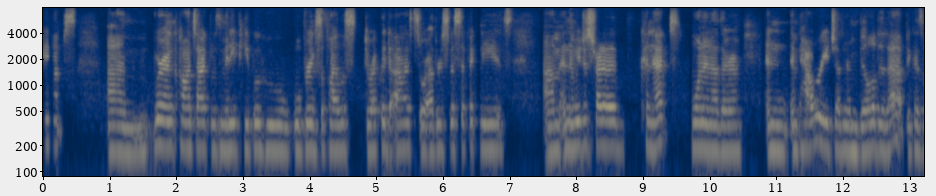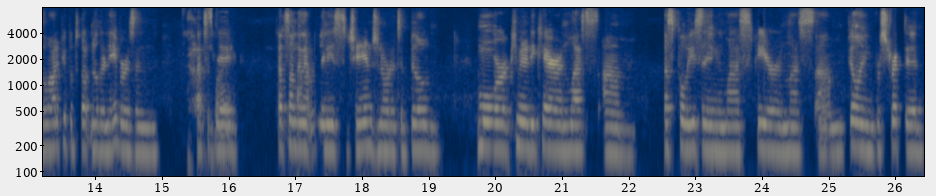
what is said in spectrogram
camps. Um, we're in contact with many people who will bring supply lists directly to us or other specific needs. Um, and then we just try to connect one another and empower each other and build it up because a lot of people don't know their neighbors and that's, That's a big right. that's something that really needs to change in order to build more community care and less um, less policing and less fear and less um, feeling restricted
